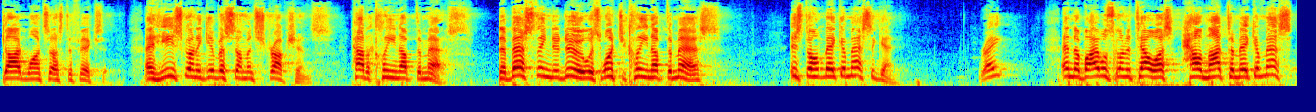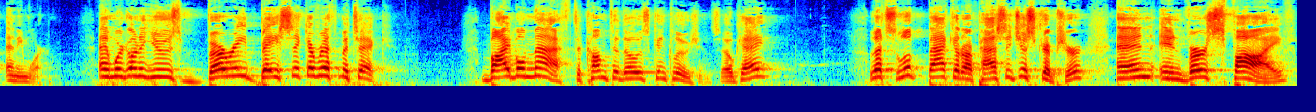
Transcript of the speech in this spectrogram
God wants us to fix it. And He's going to give us some instructions how to clean up the mess. The best thing to do is once you clean up the mess, is don't make a mess again. Right? And the Bible's going to tell us how not to make a mess anymore. And we're going to use very basic arithmetic, Bible math to come to those conclusions, okay? Let's look back at our passage of Scripture and in verse 5,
